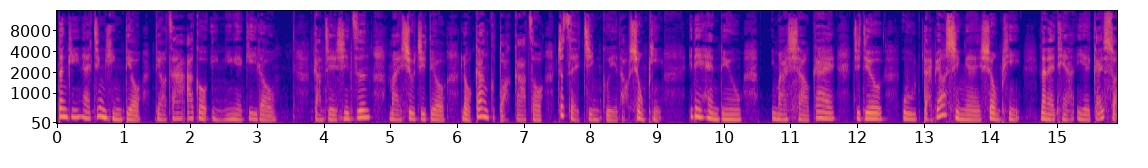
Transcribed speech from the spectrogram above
登记来进行着调查，阿个影音的记录。同一时阵，嘛收集着鹿港大家族足侪珍贵老相片。伊伫现场，伊嘛绍介一张有代表性的相片，咱来听伊的解说。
